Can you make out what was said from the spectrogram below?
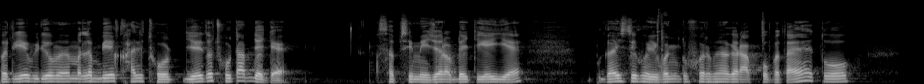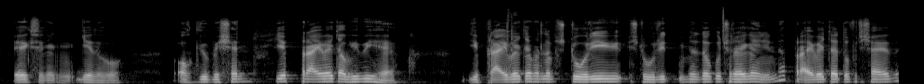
पर ये वीडियो में मतलब ये खाली छोट ये तो छोटा अपडेट है। सबसे मेजर अपडेट यही है। गाइस देखो इवन टू फोर में अगर आपको पता है तो एक सेकेंड ये देखो ऑक्यूपेशन ये प्राइवेट अभी भी है। ये प्राइवेट है मतलब स्टोरी स्टोरी में तो कुछ रहेगा ही नहीं ना। प्राइवेट है तो फिर शायद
